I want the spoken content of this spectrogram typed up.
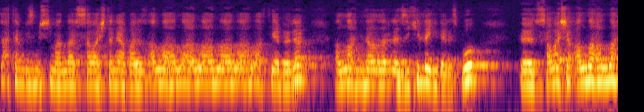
Zaten biz Müslümanlar savaşta ne yaparız? Allah Allah Allah Allah Allah Allah diye böyle Allah nidalarıyla zikirle gideriz. Bu e, savaşa Allah Allah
